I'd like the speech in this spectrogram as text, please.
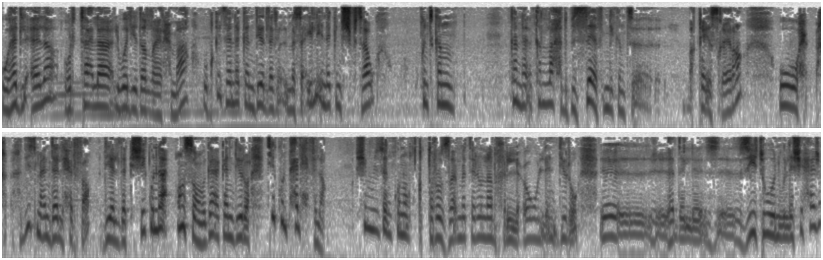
وهاد الآلة ورثتها على الوالدة الله يرحمها وبقيت أنا كندير داك المسائل لأن كنت شفتها وكنت كن كان كنلاحظ بزاف ملي كنت باقي صغيرة. وخديت من عندها الحرفة ديال داك الشيء كنا ensemble كاع كنديروا تيكون بحال حفلة. شي ملي تنكونوا نقطروا الزهر مثلا ولا نخلعوا ولا نديروا آه، هذا الز- الزيتون ولا شي حاجة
